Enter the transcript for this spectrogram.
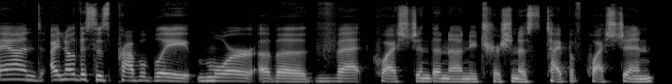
And I know this is probably more of a vet question than a nutritionist type of question.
